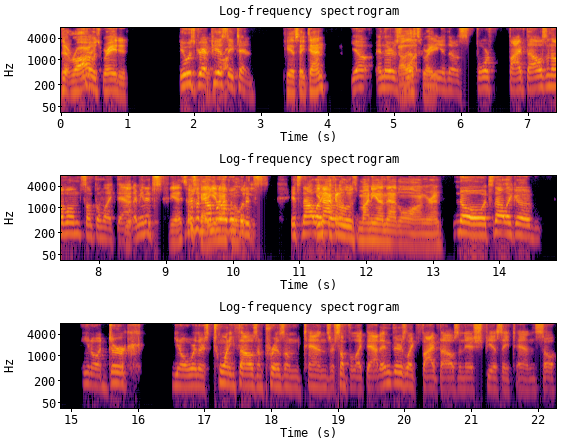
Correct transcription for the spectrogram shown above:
it raw was graded. It was great. It was PSA raw. 10. PSA 10? Yep. And there's oh, that's great. There was four, five thousand of them, something like that. Yeah. I mean, it's yeah, it's there's okay. a number of them, but it's it's not like you're not going to lose money on that in the long run. No, it's not like a you know a Dirk, you know, where there's twenty thousand Prism tens or something like that. and there's like five thousand ish PSA tens. So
